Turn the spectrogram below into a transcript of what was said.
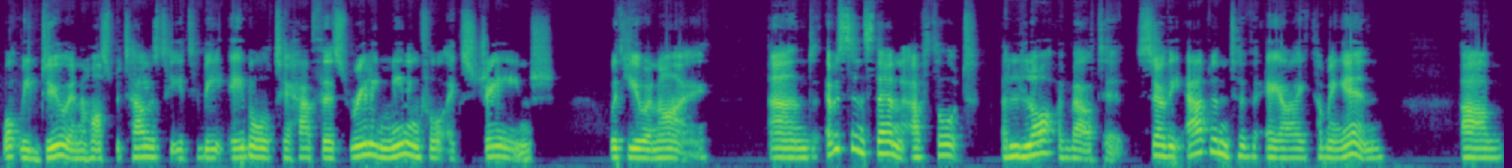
what we do in hospitality to be able to have this really meaningful exchange with you and I. And ever since then, I've thought a lot about it. So the advent of AI coming in um,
